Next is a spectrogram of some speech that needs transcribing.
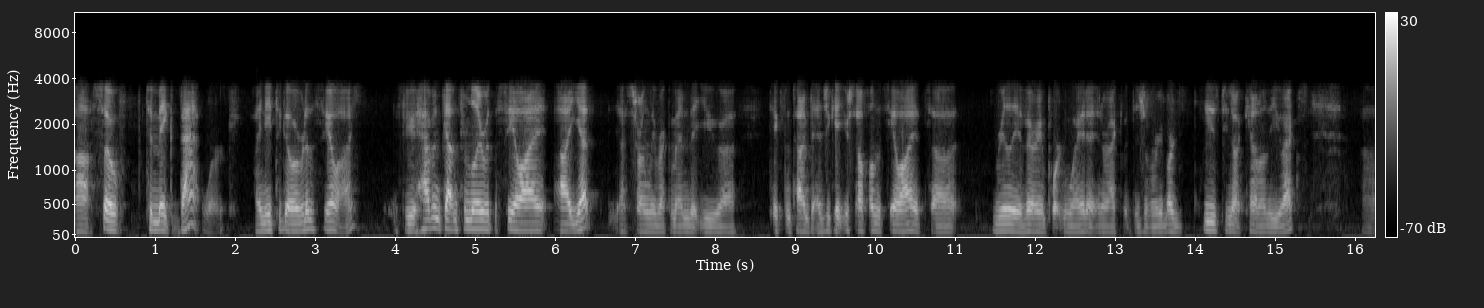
Uh, so to make that work, I need to go over to the CLI. If you haven't gotten familiar with the CLI uh, yet, I strongly recommend that you uh, take some time to educate yourself on the CLI. It's uh, really a very important way to interact with Digital Rebar. Please do not count on the UX. Uh,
